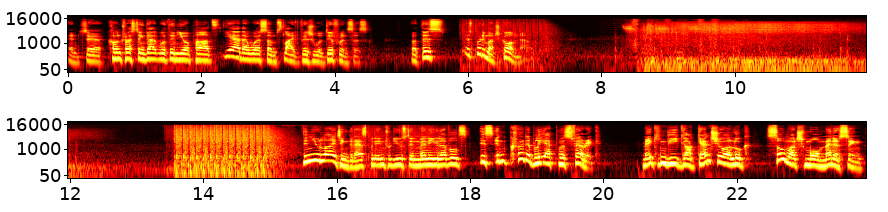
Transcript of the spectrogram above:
And uh, contrasting that with the newer parts, yeah, there were some slight visual differences. But this is pretty much gone now. The new lighting that has been introduced in many levels is incredibly atmospheric, making the Gargantua look so much more menacing.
